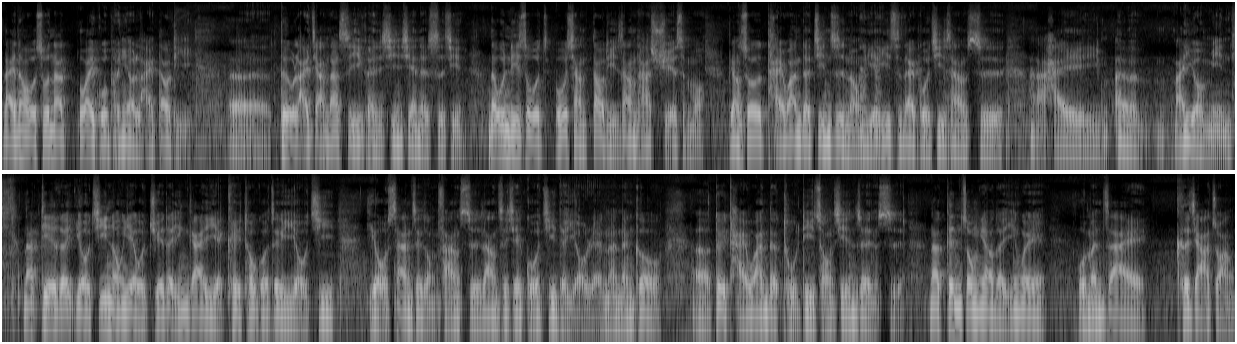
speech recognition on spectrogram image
来到我说。那外国朋友来到底，呃，对我来讲，那是一个很新鲜的事情。那问题是我，我想到底让他学什么？比方说，台湾的精致农业一直在国际上是啊，还呃蛮有名。那第二个有机农业，我觉得应该也可以透过这个有机友善这种方式，让这些国际的友人呢，能够呃对台湾的土地重新认识。那更重要的，因为我们在客家庄。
